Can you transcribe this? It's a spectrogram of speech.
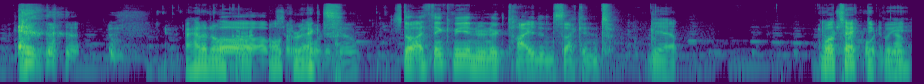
I had it all, cor- oh, I'm all so correct. So I think me and Runic tied in second. Yeah. Yeah, Well, we're so recorded now. technically.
